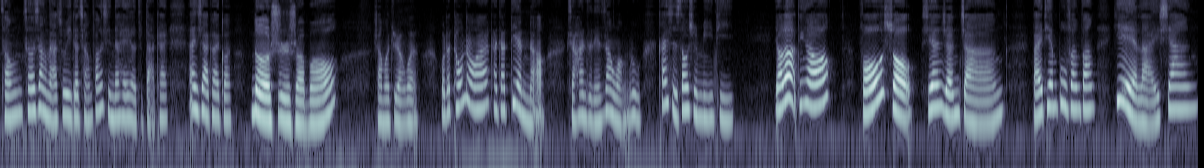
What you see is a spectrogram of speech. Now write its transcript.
从车上拿出一个长方形的黑盒子，打开，按下开关。那是什么？沙漠巨人问。我的头脑啊，它叫电脑。小汉子连上网路，开始搜寻谜题。有了，听好哦。佛手仙人掌，白天不芬芳，夜来香。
